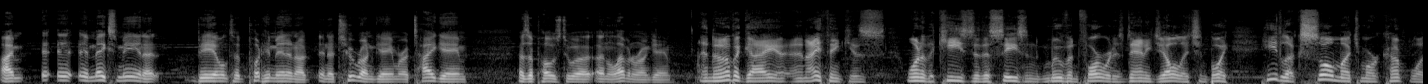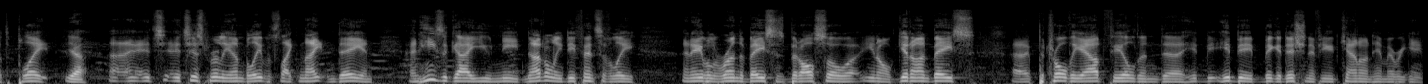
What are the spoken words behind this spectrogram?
I'm. It, it, makes me in a be able to put him in in a in a two-run game or a tie game, as opposed to a, an 11-run game. And another guy, and I think is one of the keys to this season moving forward, is Danny Jelich. And boy, he looks so much more comfortable at the plate. Yeah. Uh, it's it's just really unbelievable. It's like night and day, and and he's a guy you need not only defensively and able to run the bases, but also uh, you know get on base, uh, patrol the outfield, and uh, he'd be he'd be a big addition if you'd count on him every game.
